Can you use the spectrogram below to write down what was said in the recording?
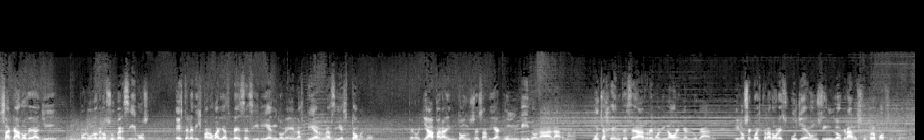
Sacado de allí por uno de los subversivos, este le disparó varias veces hiriéndole en las piernas y estómago. Pero ya para entonces había cundido la alarma. Mucha gente se arremolinó en el lugar y los secuestradores huyeron sin lograr su propósito.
